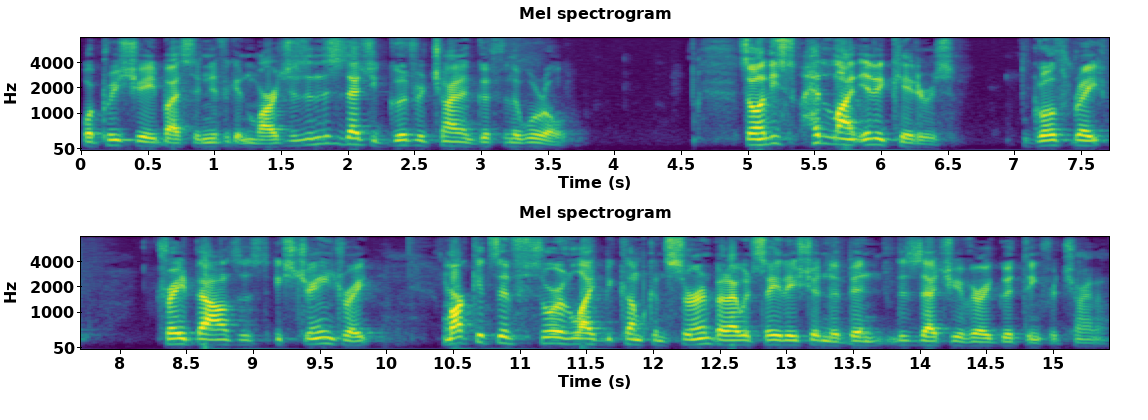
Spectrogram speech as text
or appreciate by significant margins. And this is actually good for China good for the world. So on these headline indicators, growth rate, trade balances, exchange rate, markets have sort of like become concerned, but I would say they shouldn't have been. This is actually a very good thing for China.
